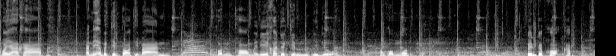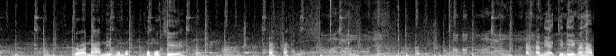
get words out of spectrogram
ขออนุญาตครับ อันนี้เอาไปกินต่อที่บ้านได้คนท้องไม่ดีเขาจะกินอีกอยู่ ของผมหมด เป็นกระเพาะครับ แต่ว่าน้ำนี่ผมผมโอเค อันนี้กินอีกนะครับ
